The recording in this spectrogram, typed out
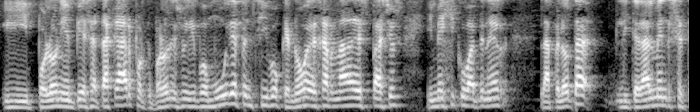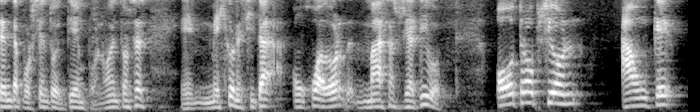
y, Polonia empiece a atacar, porque Polonia es un equipo muy defensivo que no va a dejar nada de espacios y México va a tener la pelota literalmente 70% del tiempo, ¿no? Entonces, eh, México necesita un jugador más asociativo. Otra opción, aunque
